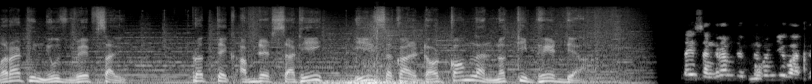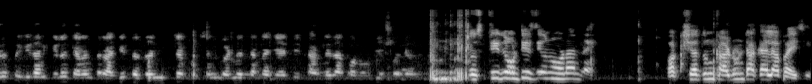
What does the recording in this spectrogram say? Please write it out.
मराठी न्यूज वेबसाईट प्रत्येक अपडेटसाठी ई सकाळ डॉट कॉम ला नक्की भेट द्या. ताई संग्राम जगतापांनी जे वादग्रस्त विधान केलं त्यानंतर अजित दादांच्या पक्षांकडनं त्यांना जे आहे ते कारणे दाखवा नोटीस बजावली नुसती नोटीस देऊन होणार नाही. पक्षातून काढून टाकायला पाहिजे.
